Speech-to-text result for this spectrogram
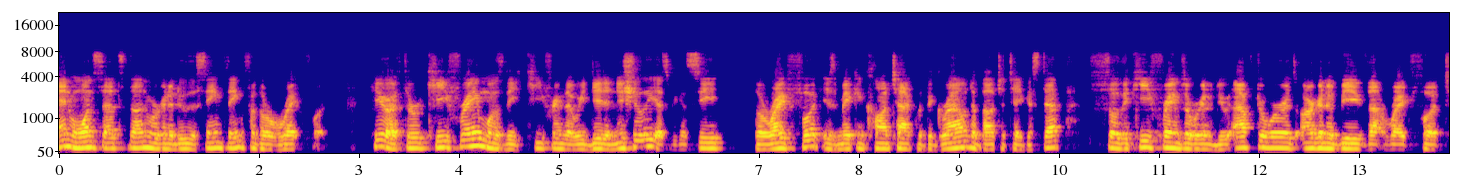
And once that's done, we're going to do the same thing for the right foot. Here, our third keyframe was the keyframe that we did initially. As we can see, the right foot is making contact with the ground, about to take a step. So the keyframes that we're going to do afterwards are going to be that right foot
